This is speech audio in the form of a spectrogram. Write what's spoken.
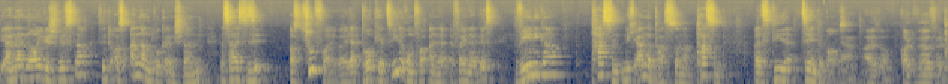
Die anderen neun Geschwister sind aus anderem Druck entstanden. Das heißt, sie sind aus Zufall, weil der Druck jetzt wiederum veränder- verändert ist, weniger passend, nicht angepasst, sondern passend als die zehnte Maus. Ja, also Gott würfelt,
